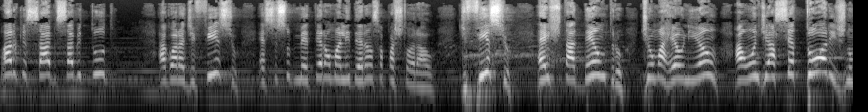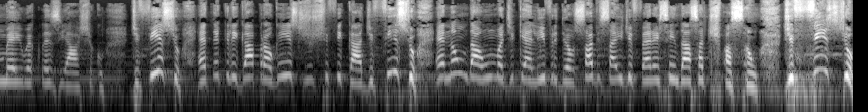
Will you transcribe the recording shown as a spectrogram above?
Claro que sabe, sabe tudo. Agora, difícil é se submeter a uma liderança pastoral. Difícil é estar dentro de uma reunião onde há setores no meio eclesiástico. Difícil é ter que ligar para alguém e se justificar. Difícil é não dar uma de que é livre, Deus sabe sair de férias sem dar satisfação. Difícil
